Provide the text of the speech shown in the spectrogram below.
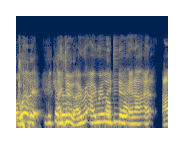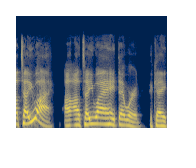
I love it because I do. I, re- I really Oh, do, yeah. and I'll I'll tell you why. I'll, I'll tell you why I hate that word. Okay.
